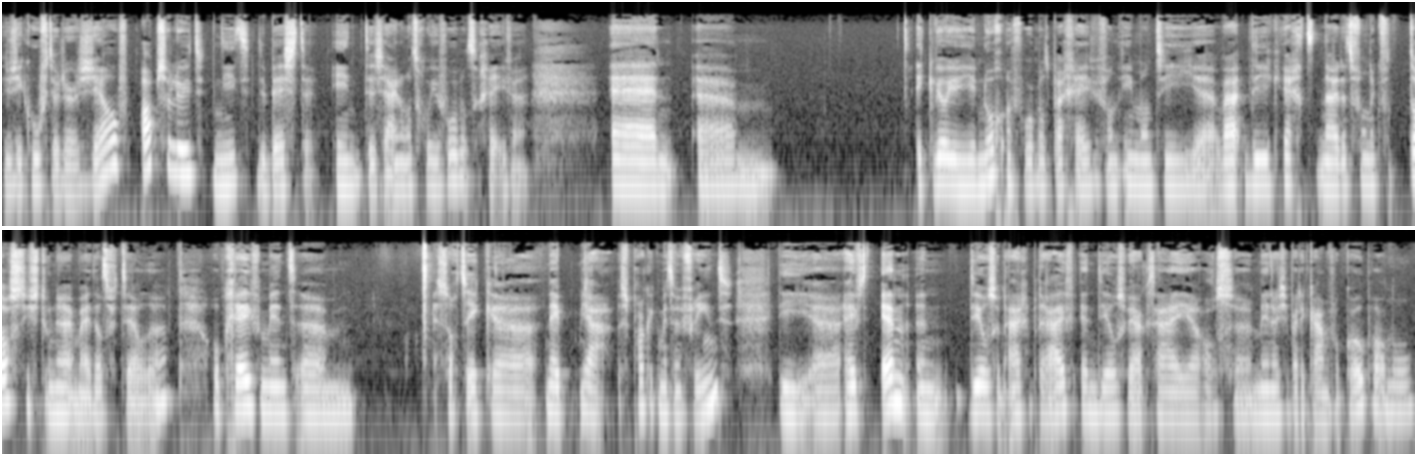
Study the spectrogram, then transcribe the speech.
Dus ik hoefde er zelf absoluut niet de beste in te zijn om het goede voorbeeld te geven. En um, ik wil je hier nog een voorbeeld bij geven van iemand die, uh, waar, die ik echt, nou dat vond ik fantastisch toen hij mij dat vertelde. Op een gegeven moment um, ik, uh, nee, ja, sprak ik met een vriend. Die uh, heeft en een deels een eigen bedrijf en deels werkt hij als manager bij de Kamer van Koophandel.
